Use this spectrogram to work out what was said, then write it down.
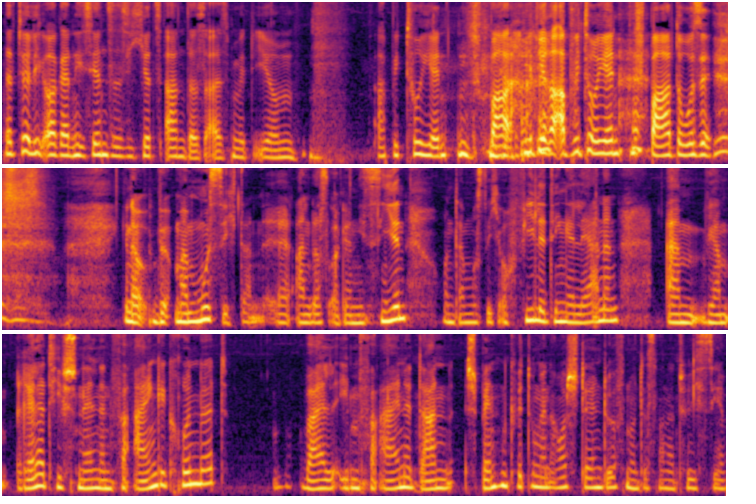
Natürlich organisieren sie sich jetzt anders als mit ihrem Abiturienten mit ihrer Abiturientenspardose. Genau, man muss sich dann äh, anders organisieren und da musste ich auch viele Dinge lernen. Ähm, wir haben relativ schnell einen Verein gegründet, weil eben Vereine dann Spendenquittungen ausstellen dürfen und das war natürlich sehr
